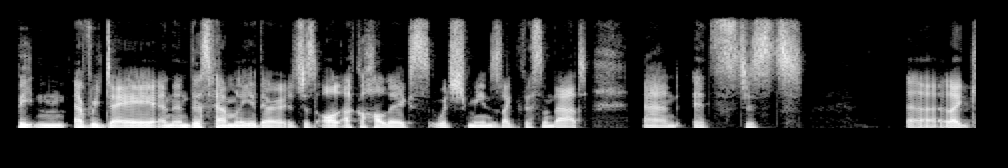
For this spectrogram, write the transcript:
beaten every day and in this family there it's just all alcoholics which means like this and that and it's just uh, like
